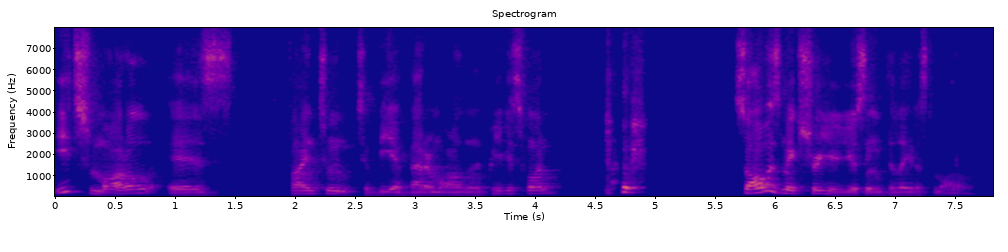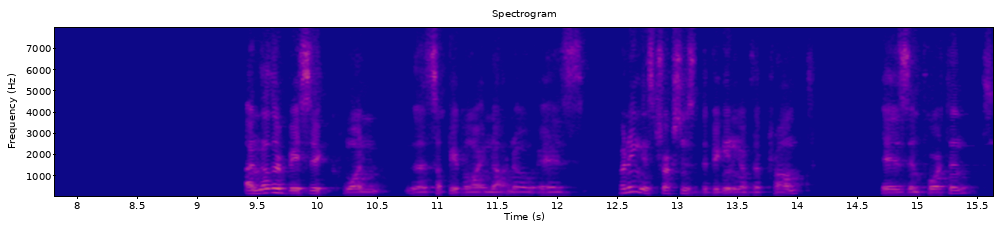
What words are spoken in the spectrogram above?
Each model is fine-tuned to be a better model than the previous one. so always make sure you're using the latest model. Another basic one that some people might not know is putting instructions at the beginning of the prompt is important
